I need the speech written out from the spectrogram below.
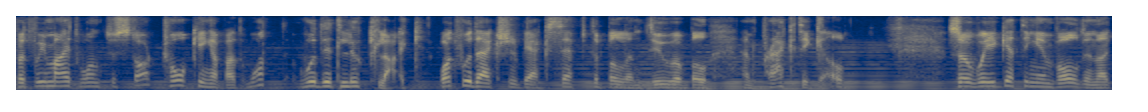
But we might want to start talking about what would it look like? What would actually be acceptable and doable and practical? So we're getting involved in a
